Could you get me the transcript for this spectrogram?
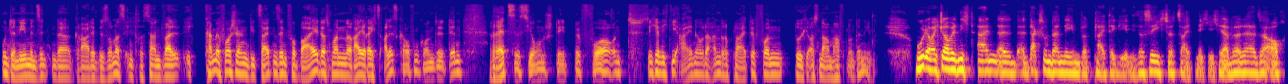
Unternehmen sind denn da gerade besonders interessant? Weil ich kann mir vorstellen, die Zeiten sind vorbei, dass man Reihe rechts alles kaufen konnte, denn Rezession steht bevor und sicherlich die eine oder andere Pleite von durchaus namhaften Unternehmen. Gut, aber ich glaube nicht ein äh, DAX-Unternehmen wird pleite gehen. Das sehe ich zurzeit nicht. Ich äh, würde also auch,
